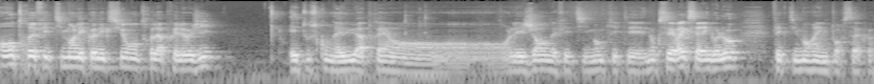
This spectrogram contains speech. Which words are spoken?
entre effectivement les connexions entre la prélogie et tout ce qu'on a eu après en, en légende, effectivement, qui était. Donc c'est vrai que c'est rigolo, effectivement, rien que pour ça, quoi.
